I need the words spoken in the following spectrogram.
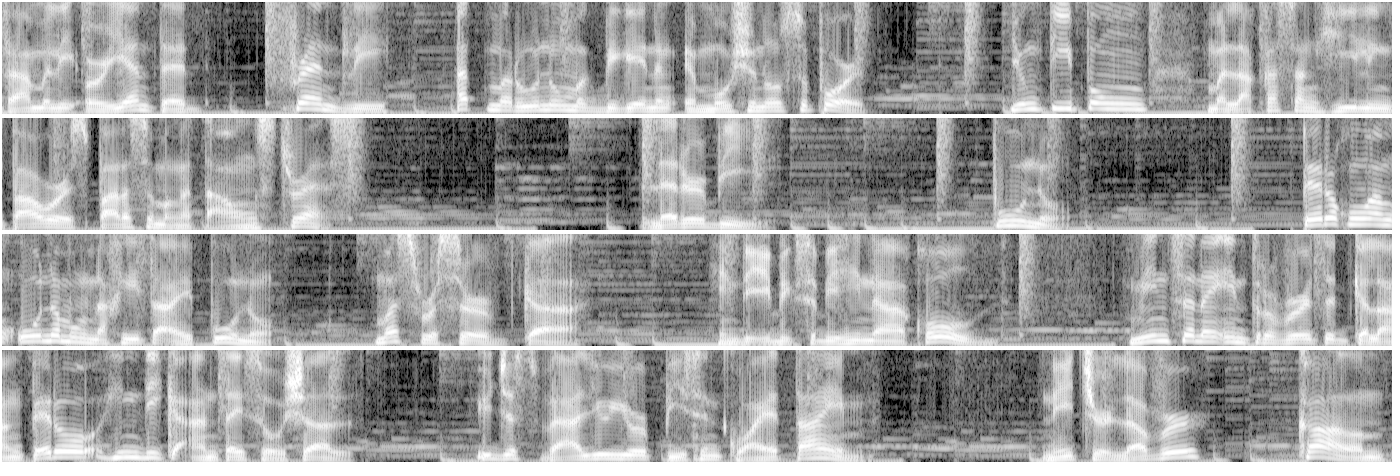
Family-oriented, friendly, at marunong magbigay ng emotional support. Yung tipong malakas ang healing powers para sa mga taong stressed. Letter B. Puno. Pero kung ang una mong nakita ay puno, mas reserved ka. Hindi ibig sabihin na cold. Minsan ay introverted ka lang pero hindi ka antisocial. You just value your peace and quiet time. Nature lover, calm,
